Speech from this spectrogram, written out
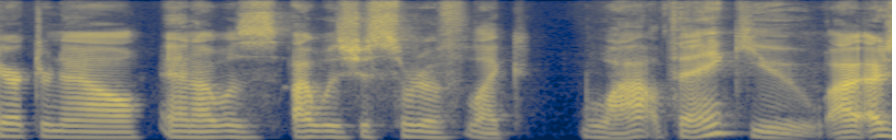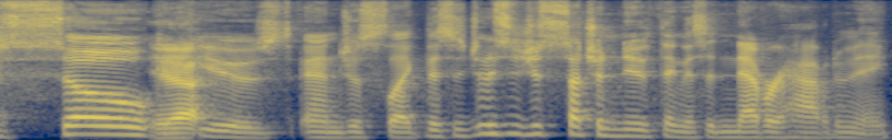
character now. And i was i was just sort of like wow thank you i, I was so Yeah. confused and just like this is this is just such a new thing this had never happened to me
